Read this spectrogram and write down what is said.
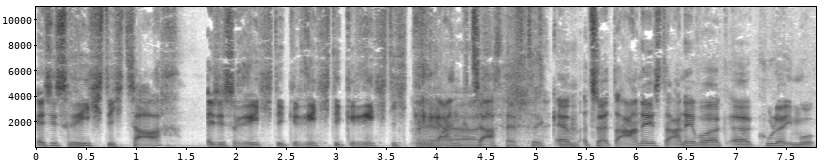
es ist richtig zart. Es ist richtig, richtig, richtig krank das zart. ist heftig, Ähm, ein zweiter Arne ist, der Arne war ein äh, cooler Immo,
